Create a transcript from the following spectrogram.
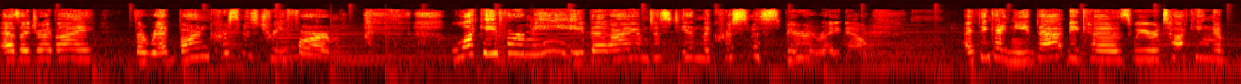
As I drive by the Red Barn Christmas Tree Farm, lucky for me that I am just in the Christmas spirit right now. I think I need that because we were talking about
